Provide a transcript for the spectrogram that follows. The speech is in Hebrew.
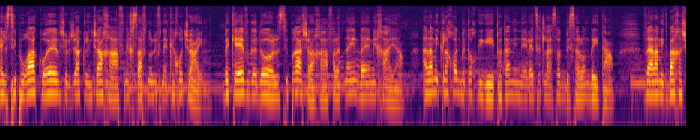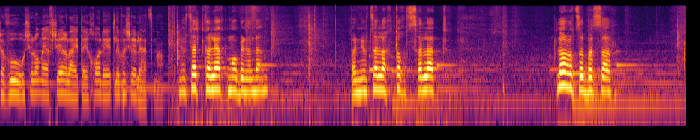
אל סיפורה הכואב של ז'קלין שחף נחשפנו לפני כחודשיים. בכאב גדול סיפרה שחף על התנאים בהם היא חיה, על המקלחות בתוך גיגית אותן היא נאלצת לעשות בסלון ביתה, ועל המטבח השבור שלא מאפשר לה את היכולת לבשל לעצמה. אני רוצה להתקלח כמו בן אדם, ואני רוצה לחתוך סלט. לא רוצה בשר.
